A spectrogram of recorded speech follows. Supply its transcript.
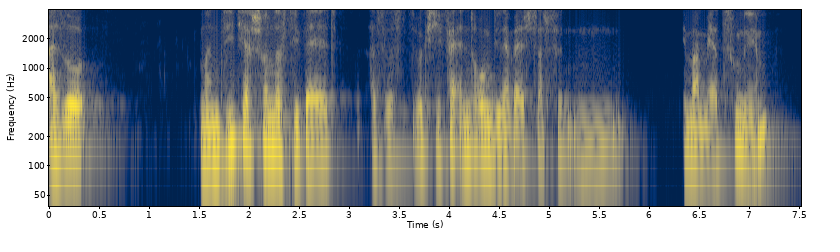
Also man sieht ja schon, dass die Welt, also dass wirklich die Veränderungen, die in der Welt stattfinden, immer mehr zunehmen.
